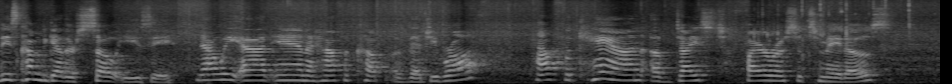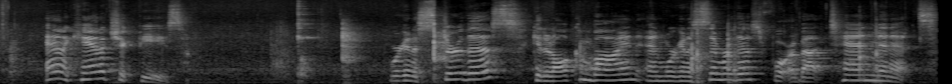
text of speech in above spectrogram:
These come together so easy. Now we add in a half a cup of veggie broth, half a can of diced fire roasted tomatoes, and a can of chickpeas. We're gonna stir this, get it all combined, and we're gonna simmer this for about 10 minutes.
